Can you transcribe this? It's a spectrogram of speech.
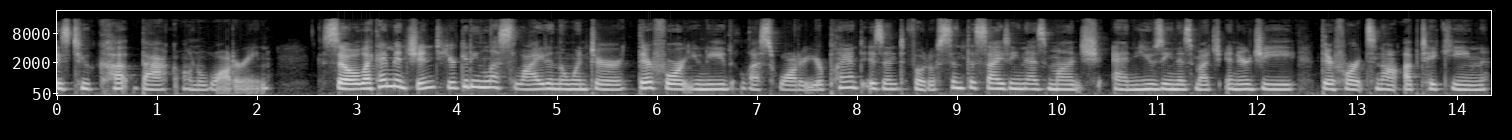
is to cut back on watering. So, like I mentioned, you're getting less light in the winter, therefore, you need less water. Your plant isn't photosynthesizing as much and using as much energy, therefore, it's not uptaking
